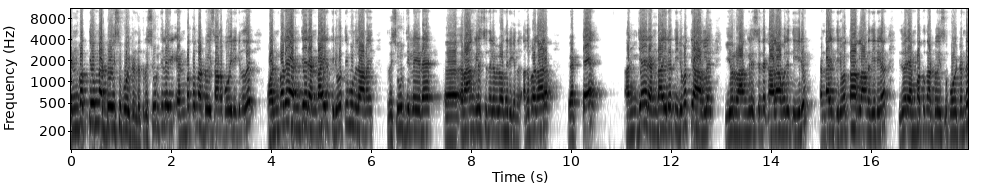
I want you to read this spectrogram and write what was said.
എൺപത്തിയൊന്ന് അഡ്വൈസ് പോയിട്ടുണ്ട്. തൃശ്ശൂർ ജില്ലയിൽ എൺപത്തൊന്ന് അഡ്വൈസ് ആണ് പോയിരിക്കുന്നത്. ഒൻപത് അഞ്ച് രണ്ടായിരത്തി ഇരുപത്തി മൂന്നിലാണ് തൃശ്ശൂർ ജില്ലയുടെ റാങ്ക് ലിസ്റ്റ് നിലവിൽ വന്നിരിക്കുന്നത്. അത് പ്രകാരം എട്ട് അഞ്ച് രണ്ടായിരത്തി ഇരുപത്തി ആറിൽ ഈ ഒരു റാങ്ക് ലിസ്റ്റിന്റെ കാലാവധി തീരും. രണ്ടായിരത്തി ഇരുപത്തി ആറിലാണ് തീരുക. ഇതുവരെ എൺപത്തൊന്ന് അഡ്വൈസ് പോയിട്ടുണ്ട്.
